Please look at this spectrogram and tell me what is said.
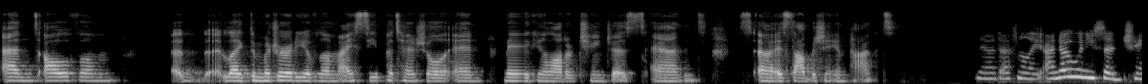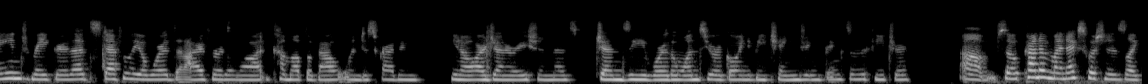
and all of them, like the majority of them, I see potential in making a lot of changes and uh, establishing impact. Yeah, definitely. I know when you said change maker, that's definitely a word that I've heard a lot come up about when describing, you know, our generation as Gen Z. We're the ones who are going to be changing things in the future. Um, so, kind of my next question is like,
